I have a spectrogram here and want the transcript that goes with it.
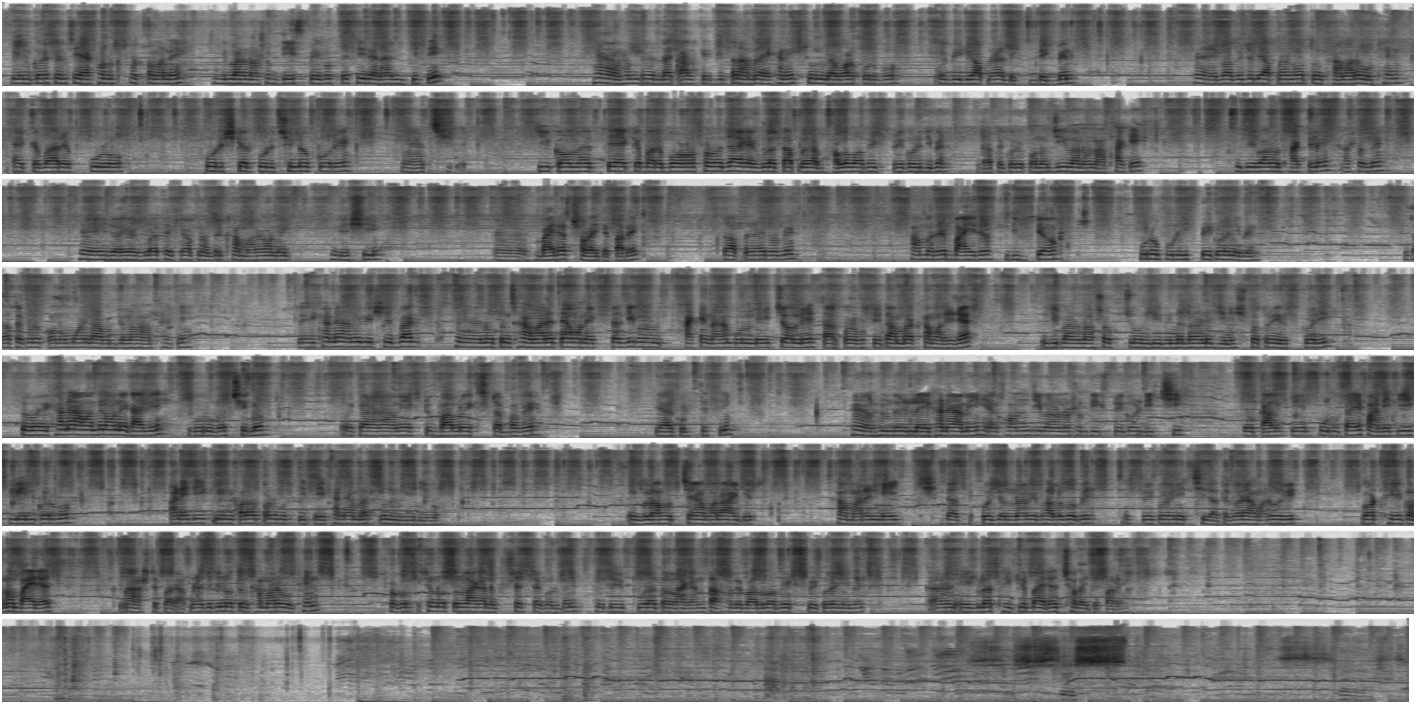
ক্লিন করে ফেলছি এখন বর্তমানে জীবাণুনাশক দিয়ে স্প্রে করতেছি রেনা দিতেছি। হ্যাঁ আলহামদুলিল্লাহ কালকের ভিতরে আমরা এখানে চুন ব্যবহার করব। ওই ভিডিও আপনারা দেখ- দেখবেন। হ্যাঁ এভাবে যদি আপনারা নতুন খামারে ওঠেন একেবারে পুরো পরিষ্কার পরিচ্ছন্ন করে হ্যাঁ, চিকনতে একেবারে বড় সড়ো জায়গাগুলোতে আপনারা ভালোভাবে স্প্রে করে দিবেন, যাতে করে কোনো জীবাণু না থাকে। জীবাণু থাকলে আসলে এই জায়গাগুলো থেকে আপনাদের খামারে অনেক বেশি ভাইরাস ছড়াইতে পারে। তো আপনারা এইভাবে খামারের বাইরের দিকটাও পুরোপুরি স্প্রে করে নেবেন, যাতে করে কোনো ময়লা আবর্জনা না থাকে। তো এখানে আমি বেশিরভাগ নতুন খামারে তেমন একটা জীবাণু থাকে না, বললেই চলে। তার পরবর্তীতে আমরা খামারিরা জীবাণুনাশক, চুন, বিভিন্ন ধরনের জিনিসপত্র ইউজ করি। তো এখানে আমাদের অনেক আগে গরু গোছ ছিল। ওই কারণে আমি একটু ভালো এক্সট্রাভাবে কেয়ার করতেছি। হ্যাঁ আলহামদুলিল্লাহ, এখানে আমি এখন জীবাণুনাশক দিয়ে স্প্রে করে দিচ্ছি। তো কালকে পুরোটাই পানি দিয়ে ক্লিন করব। পানি দিয়ে ক্লিন করার পরবর্তীতে এখানে আমরা চুন দিয়ে দিব। এগুলো হচ্ছে আমার আগের খামারের নেট যাতে ওই জন্য আমি ভালোভাবে স্প্রে করে নিচ্ছি, যাতে করে আমার ওই ঘর থেকে কোনো ভাইরাস না আসতে পারে। আপনারা যদি নতুন খামারে ওঠেন, সকল কিছু নতুন লাগানোর চেষ্টা করবেন। যদি পুরাতন লাগান, তাহলে ভালোভাবে স্প্রে করে নেবেন, কারণ এইগুলো থেকে ভাইরাস ছড়াইতে পারে। sh- sh-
